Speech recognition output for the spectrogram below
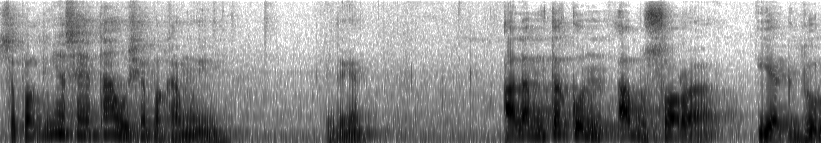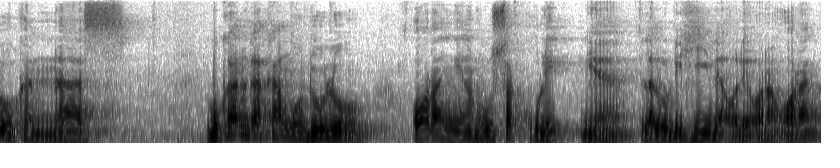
Sepertinya saya tahu siapa kamu ini. Gitu kan? Alam takun absara yakdhurukan nas. Bukankah kamu dulu orang yang rusak kulitnya lalu dihina oleh orang-orang?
